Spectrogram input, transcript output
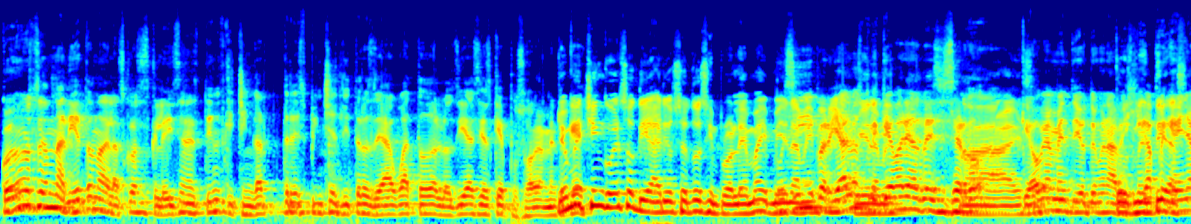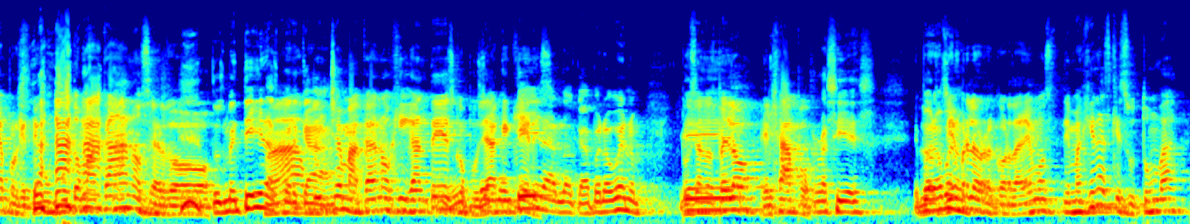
cuando uno está en una dieta, una de las cosas que le dicen es tienes que chingar tres pinches litros de agua todos los días. Y es que, pues, obviamente. Yo ¿qué? me chingo eso diario, cerdo, sin problema. Y Pues mírame, sí, pero ya lo expliqué varias veces, cerdo. Ay, que sí. obviamente yo tengo una Tus vejiga mentiras. pequeña porque tengo un puto macano, cerdo. Tus mentiras, ah, puerca. un pinche macano gigantesco, pues Tus ya, ¿qué mentiras, quieres? loca, pero bueno. Pues se nos eh, peló el japo. Así es. Lo- Pero bueno, Siempre lo recordaremos. ¿Te imaginas que su tumba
